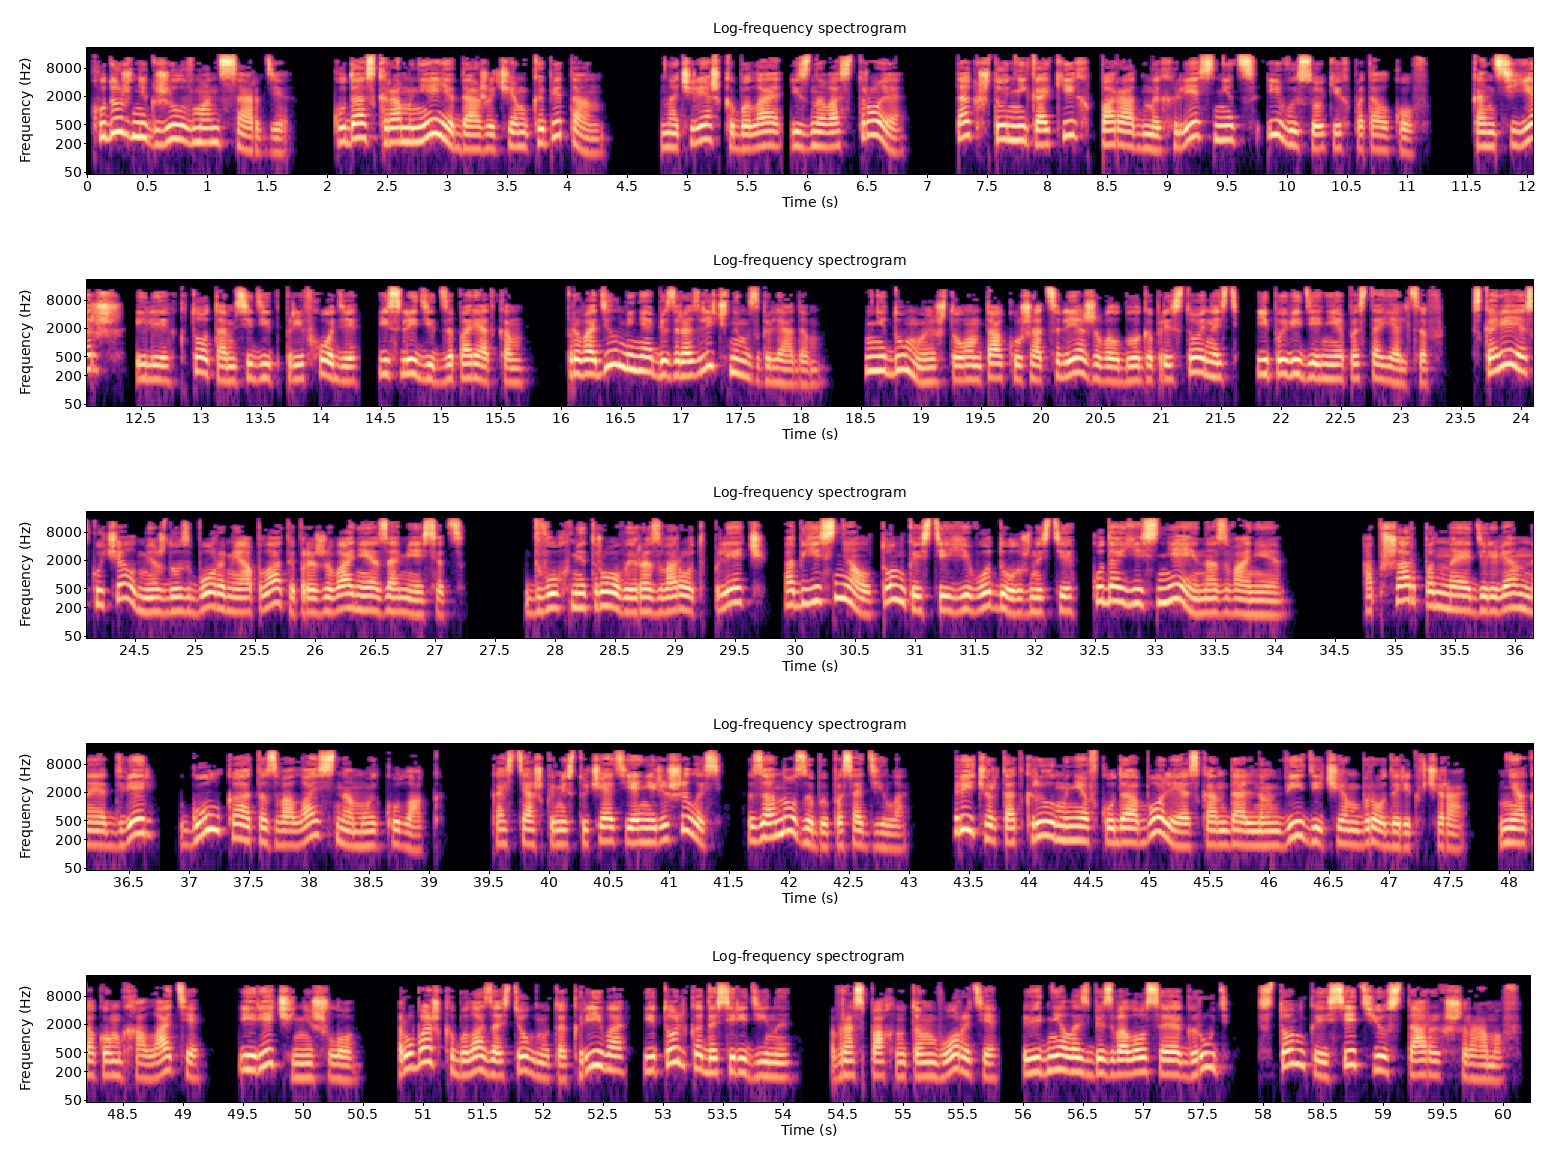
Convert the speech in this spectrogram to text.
Художник жил в мансарде, куда скромнее даже, чем капитан. Ночлежка была из новостроя, так что никаких парадных лестниц и высоких потолков. Консьерж или кто там сидит при входе и следит за порядком, проводил меня безразличным взглядом. Не думаю, что он так уж отслеживал благопристойность и поведение постояльцев. Скорее скучал между сборами оплаты проживания за месяц. Двухметровый разворот плеч объяснял тонкости его должности, куда яснее название. Обшарпанная деревянная дверь гулко отозвалась на мой кулак. Костяшками стучать я не решилась, занозы бы посадила. Ричард открыл мне в куда более скандальном виде, чем Бродерик вчера. Ни о каком халате и речи не шло. Рубашка была застегнута криво и только до середины. В распахнутом вороте виднелась безволосая грудь с тонкой сетью старых шрамов.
